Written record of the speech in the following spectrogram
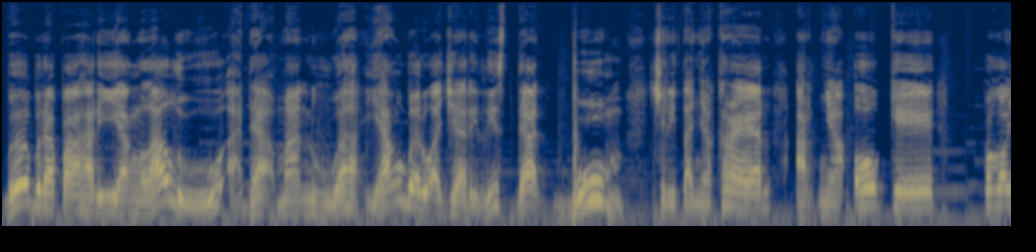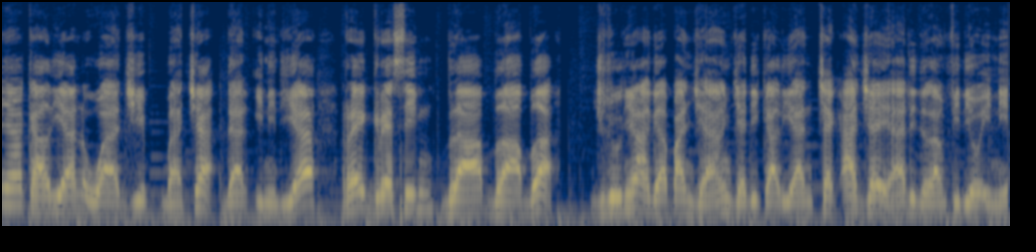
Beberapa hari yang lalu ada manhua yang baru aja rilis dan boom! Ceritanya keren, artnya oke. Pokoknya kalian wajib baca dan ini dia regressing bla bla bla. Judulnya agak panjang jadi kalian cek aja ya di dalam video ini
